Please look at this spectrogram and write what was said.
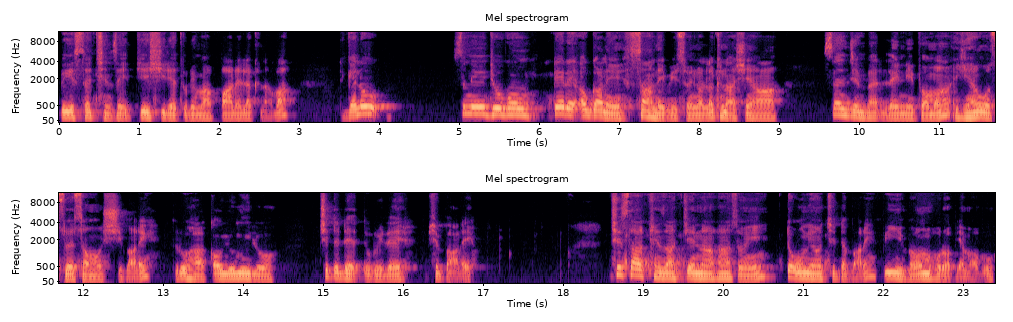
ပေးဆက်ခြင်းစိတ်အပြည့်ရှိတဲ့သူတွေမှာပါတဲ့လက္ခဏာပါတကယ်လို့စနေဂျိုကုံတဲ့တဲ့အောက်ကနေစနေပြီဆိုရင်တော့လက္ခဏာရှင်ဟာစန့်ကျင်ဘက်လိန်နေပေါ်မှာအရန်ကိုဆွဲဆောင်မှုရှိပါတယ်သူတို့ဟာကောက်ရိုးမိလို ချစ်တဲ့သူတွေလည်းဖြစ်ပါတယ်ချစ်စားခင်စားကျင်နာကားဆိုရင်တုံလျောင်ချစ်တတ်ပါတယ်ပြီးရင်ဘာမှမဟုတ်တော့ပြန်ပါဘူး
